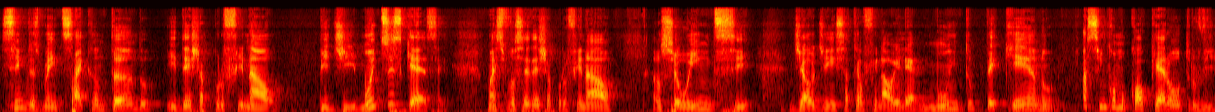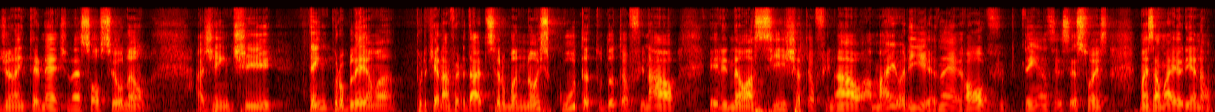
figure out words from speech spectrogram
simplesmente sai cantando e deixa pro final pedir. Muitos esquecem, mas se você deixa pro final, o seu índice de audiência até o final ele é muito pequeno, assim como qualquer outro vídeo na internet, não é só o seu não. A gente tem problema porque na verdade o ser humano não escuta tudo até o final, ele não assiste até o final, a maioria, né? Óbvio que tem as exceções, mas a maioria não.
